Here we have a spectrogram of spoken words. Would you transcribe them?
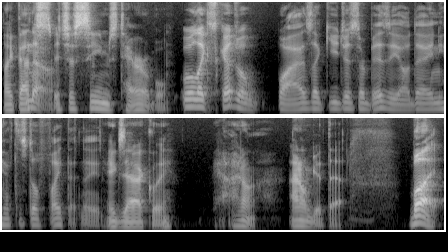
Like that's No. it. Just seems terrible. Well, like schedule wise, like you just are busy all day and you have to still fight that night. Exactly. Yeah, I don't. I don't get that. But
